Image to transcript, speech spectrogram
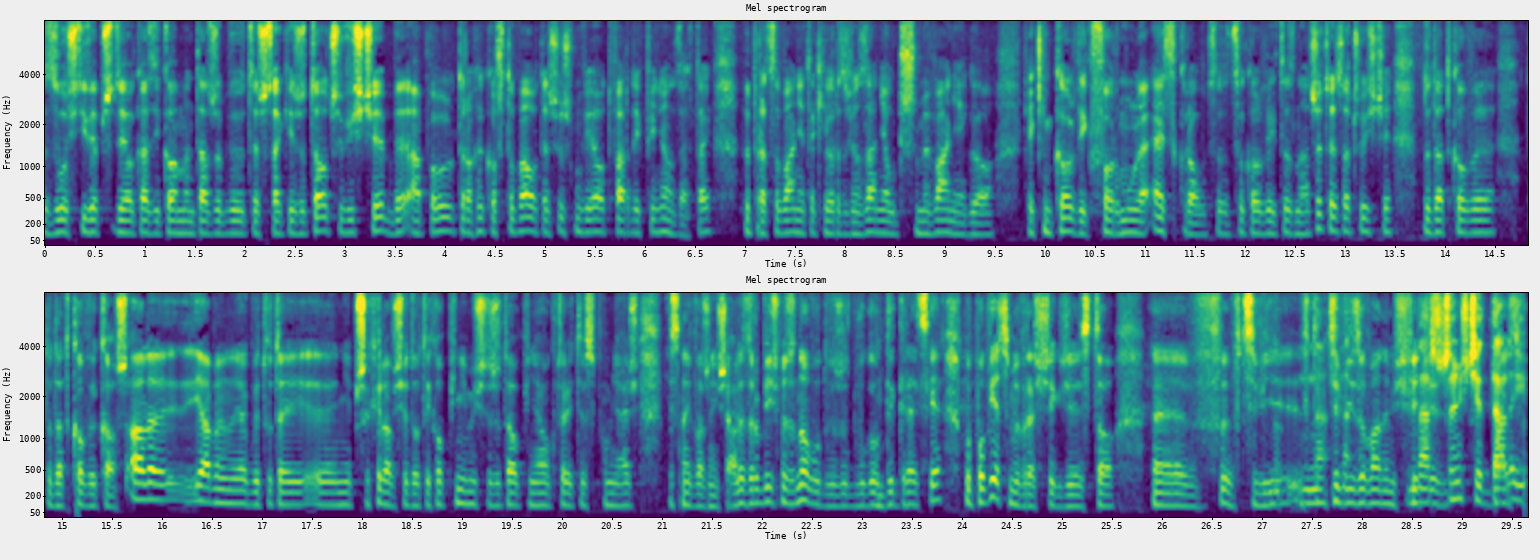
złośliwe przy tej okazji komentarze były też takie, że to oczywiście by Apple trochę kosztowało, też już mówię o twardych pieniądzach, tak? Wypracowanie takiego rozwiązania, utrzymywanie go w jakimkolwiek formule escrow, co, cokolwiek to znaczy, to jest oczywiście dodatkowy, dodatkowy koszt. Ale ja bym jakby tutaj e, nie przychylał się do tych opinii. Myślę, że ta opinia, o której ty wspomniałeś, jest najważniejsza. Ale zrobiliśmy znowu dużo, długą dygresję, bo powiedzmy wreszcie, gdzie jest to e, w, w, cywil, w tym cywilizowanym świecie. Na szczęście dalej,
